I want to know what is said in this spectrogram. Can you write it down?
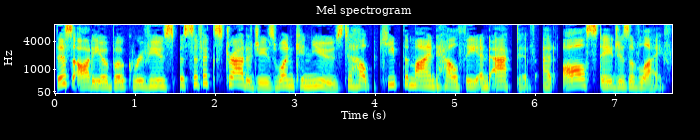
This audiobook reviews specific strategies one can use to help keep the mind healthy and active at all stages of life.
